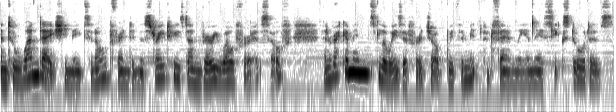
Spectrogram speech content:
Until one day she meets an old friend in the street who's done very well for herself and recommends Louisa for a job with the Mitford family and their six daughters.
